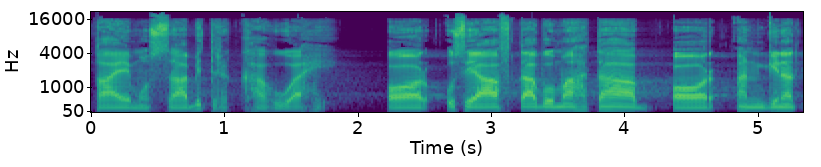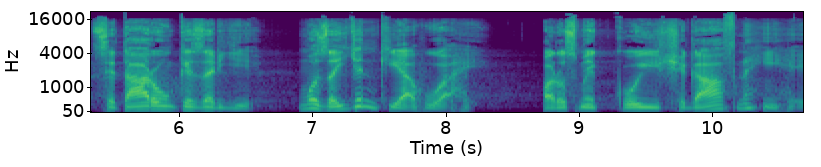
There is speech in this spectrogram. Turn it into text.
قائم و ثابت رکھا ہوا ہے۔ اور اسے آفتاب و محتاب اور انگنت ستاروں کے ذریعے مزین کیا ہوا ہے اور اس میں کوئی شگاف نہیں ہے۔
